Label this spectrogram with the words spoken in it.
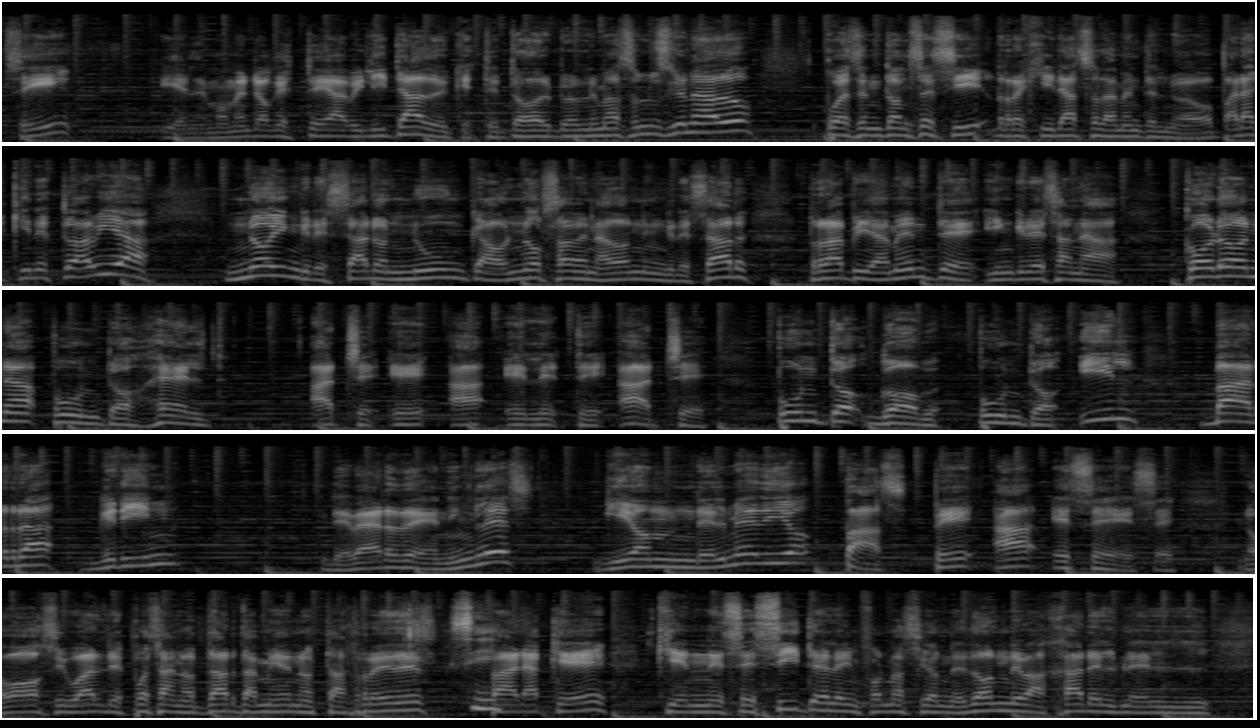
¿Sí? Y en el momento que esté habilitado y que esté todo el problema solucionado, pues entonces sí regirá solamente el nuevo. Para quienes todavía no ingresaron nunca o no saben a dónde ingresar, rápidamente ingresan a corona.health barra green de verde en inglés guion del medio, PAS, P-A-S-S. Lo vamos igual después a anotar también en nuestras redes para que quien necesite la información de dónde bajar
